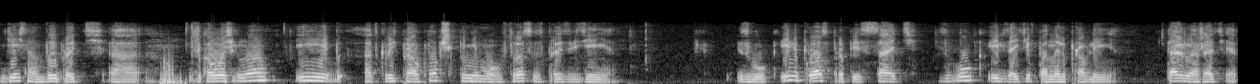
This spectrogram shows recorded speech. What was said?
здесь нам выбрать э, звуковой сигнал и открыть правую кнопочку по нему, устройство воспроизведения звук. Или просто прописать звук или зайти в панель управления. Также нажать и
